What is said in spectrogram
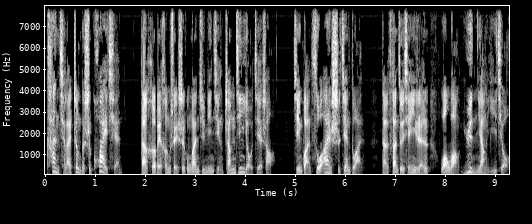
看起来挣的是快钱。但河北衡水市公安局民警张金友介绍，尽管作案时间短，但犯罪嫌疑人往往酝酿已久。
